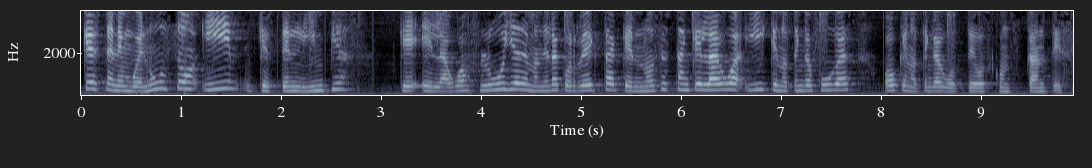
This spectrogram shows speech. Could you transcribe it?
que estén en buen uso y que estén limpias que el agua fluya de manera correcta, que no se estanque el agua y que no tenga fugas o que no tenga goteos constantes.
